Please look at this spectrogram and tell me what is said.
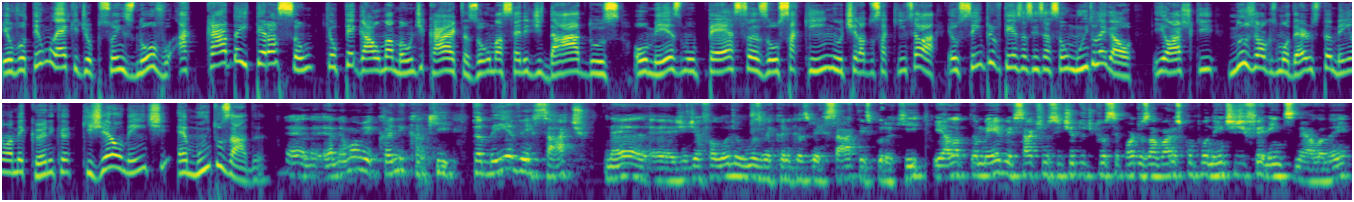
eu vou ter um leque de opções novo a cada iteração que eu pegar uma mão de cartas, ou uma série de dados, ou mesmo peças, ou saquinho, tirar do saquinho, sei lá. Eu sempre tenho essa sensação muito legal. E eu acho que nos jogos modernos também é uma mecânica que geralmente é muito usada. É, ela é uma mecânica que também é versátil, né? É, a gente já falou de algumas mecânicas versáteis por aqui, e ela também é versátil no sentido de que você pode usar vários componentes diferentes nela, né?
